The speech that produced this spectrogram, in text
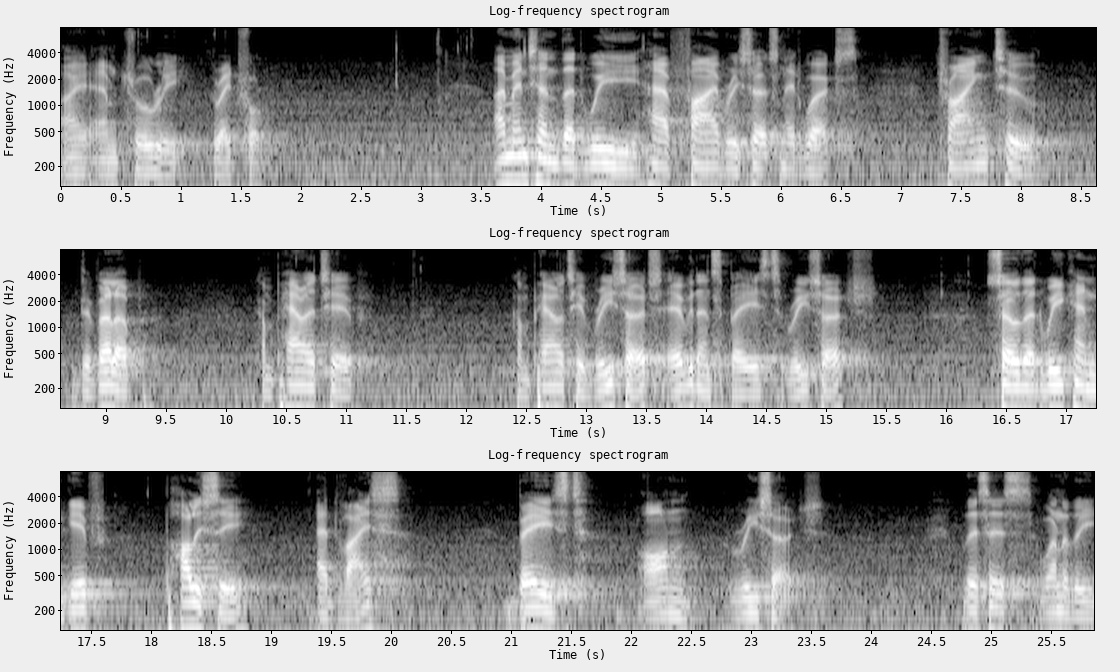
I am truly grateful. I mentioned that we have five research networks trying to develop comparative, comparative research, evidence-based research, so that we can give policy advice based on research. This is one of the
